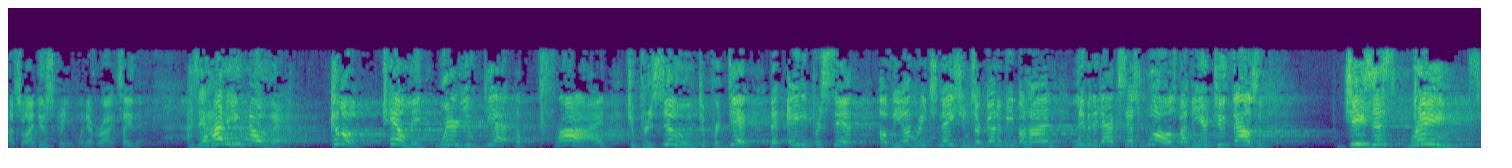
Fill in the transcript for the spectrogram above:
That's why I do scream whenever I say that. I say, how do you know that? Come on, tell me where you get the pride to presume to predict that 80% of the unreached nations are going to be behind limited access walls by the year 2000. Jesus reigns.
